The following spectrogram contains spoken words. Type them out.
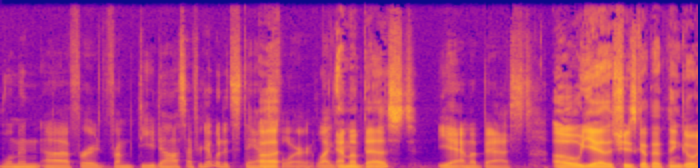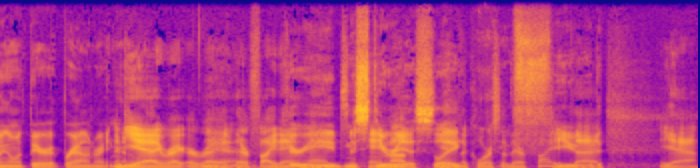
woman uh, for from DDoS, I forget what it stands Uh, for. Like Emma Best. Yeah, Emma Best. Oh yeah, she's got that thing going on with Barrett Brown right now. Yeah, right, right. Yeah. They're fighting. Very and it came up mysterious, in like, the course of their fight. feud. That, yeah,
